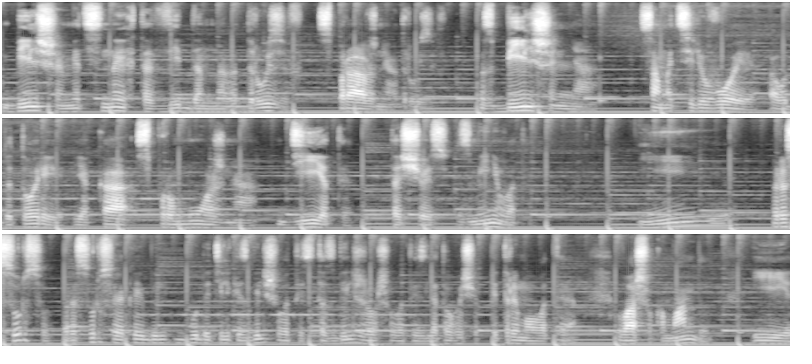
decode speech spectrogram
більше міцних та відданих друзів, справжніх друзів, збільшення саме цільової аудиторії, яка спроможня діяти та щось змінювати, і ресурсу, ресурсу, який буде тільки збільшуватись та збільшуватись для того, щоб підтримувати вашу команду і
